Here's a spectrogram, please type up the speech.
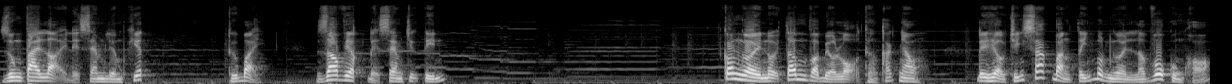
dùng tài lợi để xem liêm khiết. Thứ bảy, giao việc để xem chữ tín. Con người nội tâm và biểu lộ thường khác nhau. Để hiểu chính xác bản tính một người là vô cùng khó.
